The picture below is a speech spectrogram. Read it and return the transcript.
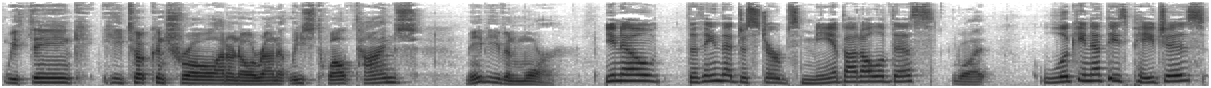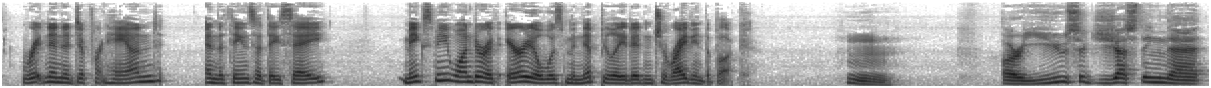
we think he took control, I don't know, around at least 12 times, maybe even more. You know, the thing that disturbs me about all of this, What? looking at these pages written in a different hand and the things that they say, makes me wonder if Ariel was manipulated into writing the book. Hmm. Are you suggesting that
